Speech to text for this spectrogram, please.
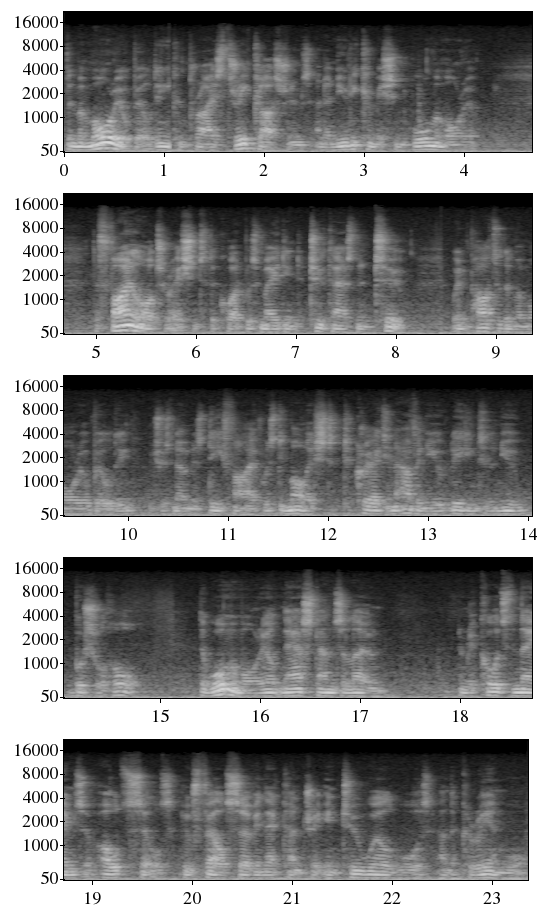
The Memorial Building comprised three classrooms and a newly commissioned war memorial. The final alteration to the quad was made in 2002 when part of the Memorial Building, which was known as D5, was demolished to create an avenue leading to the new Bushell Hall. The War Memorial now stands alone and records the names of old Sills who fell serving their country in two world wars and the Korean War.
